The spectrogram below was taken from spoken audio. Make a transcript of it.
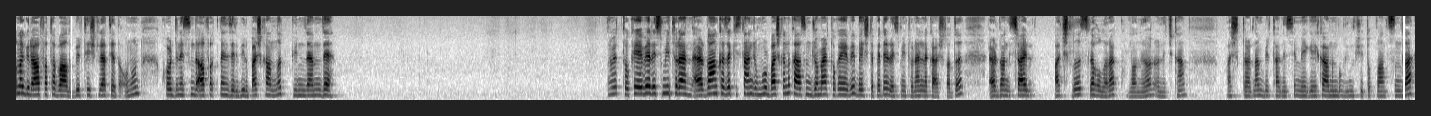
Buna göre AFAD'a bağlı bir teşkilat ya da onun koordinesinde AFAD benzeri bir başkanlık gündemde Evet Tokayev'e resmi tören. Erdoğan Kazakistan Cumhurbaşkanı Kasım Cömert Tokayev'i Beştepe'de resmi törenle karşıladı. Erdoğan İsrail açlığı silah olarak kullanıyor. Öne çıkan başlıklardan bir tanesi MGK'nın bugünkü toplantısında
